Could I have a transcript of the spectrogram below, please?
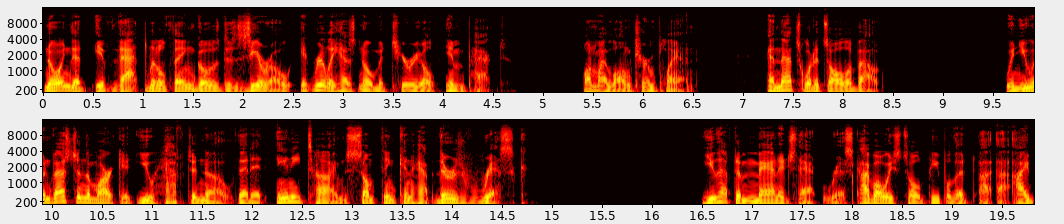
knowing that if that little thing goes to zero, it really has no material impact on my long term plan. And that's what it's all about. When you invest in the market, you have to know that at any time something can happen. There's risk. You have to manage that risk. I've always told people that I, I,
